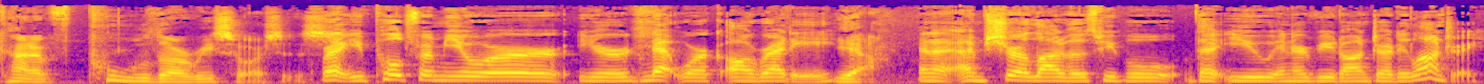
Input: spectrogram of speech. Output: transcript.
kind of pooled our resources. Right, you pulled from your your network already. Yeah. and I, I'm sure a lot of those people that you interviewed on Dirty Laundry.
